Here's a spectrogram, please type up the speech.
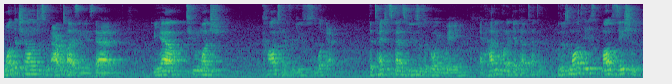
One of the challenges with advertising is that we have too much content for users to look at. The attention spans of users are going away, and how do you want to get that attention? But there's a monetization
